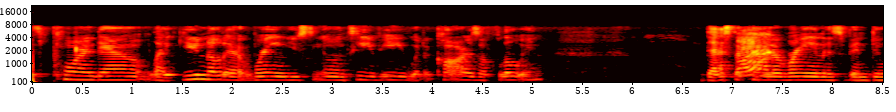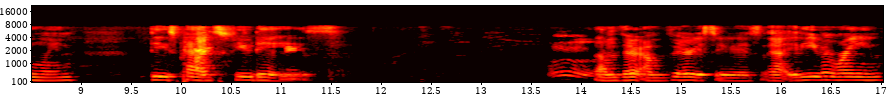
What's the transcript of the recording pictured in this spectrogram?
is pouring down, like you know that rain you see on TV where the cars are floating. That's the What? kind of rain it's been doing these past few days. I'm very, I'm very serious. Now it even rained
